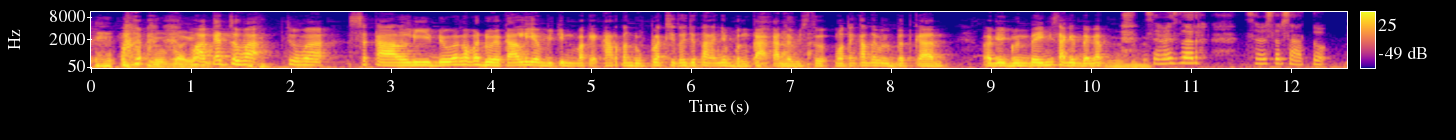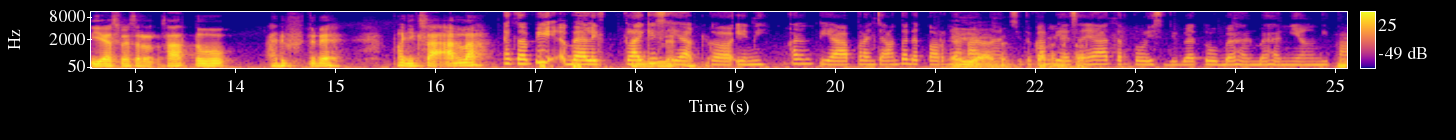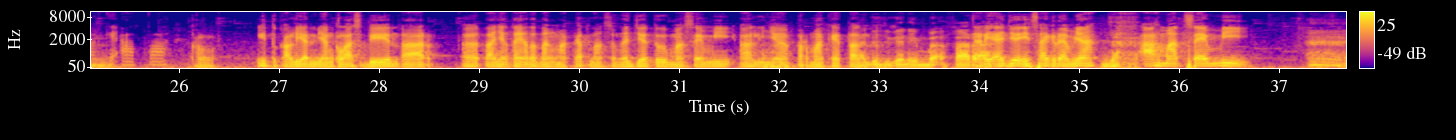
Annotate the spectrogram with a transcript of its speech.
lupa gitu. market cuma cuma sekali doang apa dua kali yang bikin pakai karton duplex itu aja tangannya bengkak kan habis itu motong kan belbet kan. Pakai gunting sakit banget. Iya, bener. Semester semester 1. Iya semester satu. Aduh itu deh penyiksaan lah. Eh tapi balik lagi Gila, sih ya ke ini kan tiap perancangan tuh ada tornya Eh, kan. iya, Nah, ada di situ tor, kan biasanya tertulis juga tuh bahan-bahan yang dipakai apa. Kalau itu kalian yang kelas B ntar eh, tanya-tanya tentang market langsung aja tuh Mas Semi ahlinya permarketan ada tuh. juga nih Mbak Farah Cari aja Instagramnya Ahmad Semi.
